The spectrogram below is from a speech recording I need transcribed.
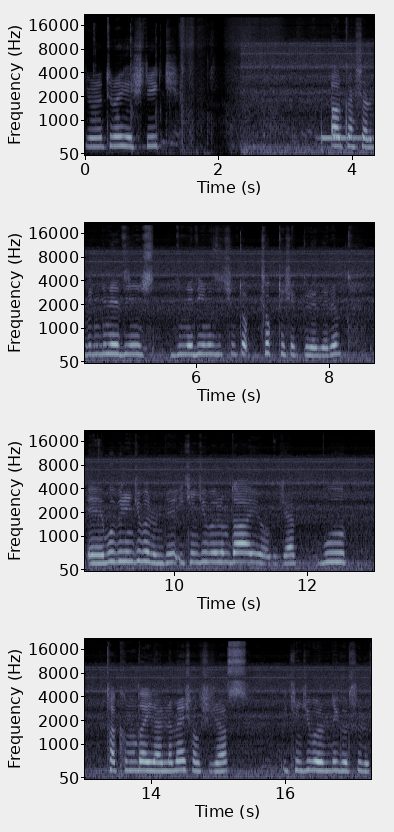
Yönetime geçtik. Arkadaşlar beni dinlediğiniz, dinlediğiniz için to- çok teşekkür ederim. Ee, bu birinci bölümdü. İkinci bölüm daha iyi olacak. Bu takımda ilerlemeye çalışacağız. İkinci bölümde görüşürüz.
